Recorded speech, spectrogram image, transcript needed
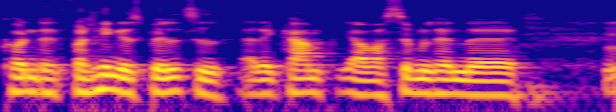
kun den forlængede spilletid af den kamp. Jeg var simpelthen... Øh,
